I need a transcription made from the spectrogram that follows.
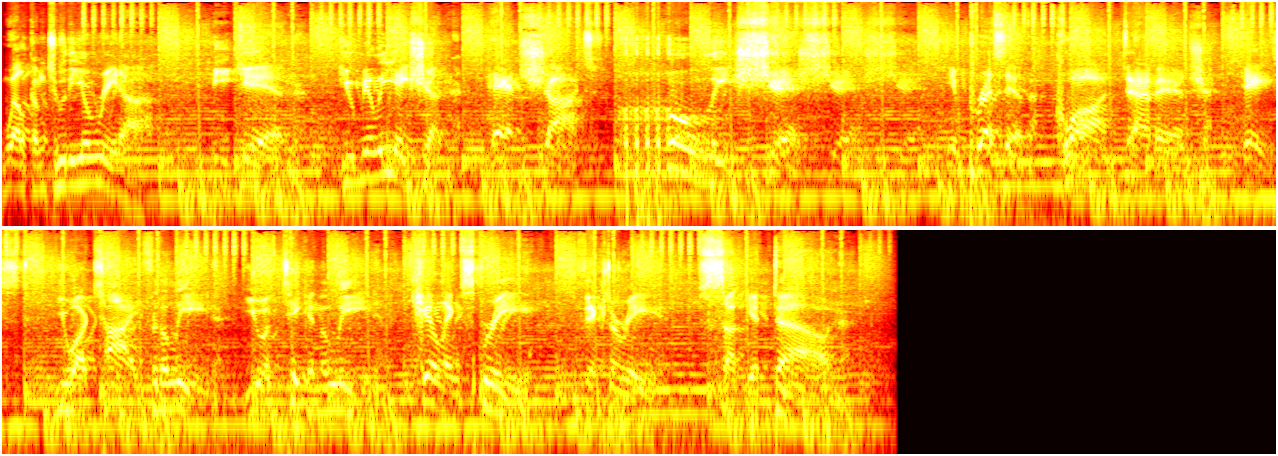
Welcome to the arena. Begin. Humiliation. Headshot. Holy shit. Impressive. Quad damage. Haste. You are tied for the lead. You have taken the lead. Killing spree. Victory. Suck it down.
